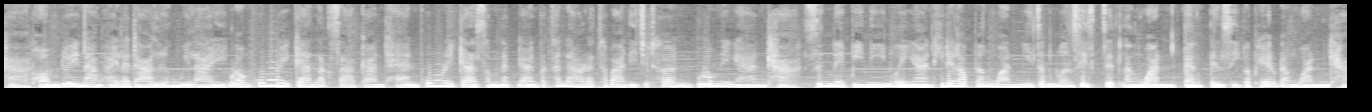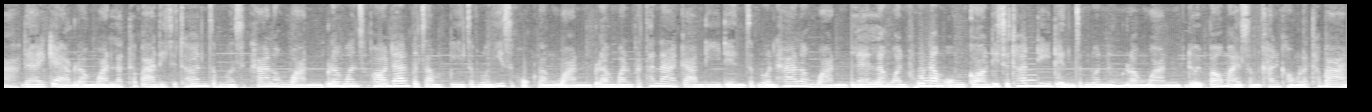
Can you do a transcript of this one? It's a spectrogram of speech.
ค่ะ พร้อมด้วยนางไอราดาเหลืองวิไลรองผู้อำนวยการรักษาการแทนผู้อำนวยการสำนักงานพัฒนารัฐบาลดิจิทัล ร่วมในงานค่ะ ซึ่งในปีนี้หน่วยงานที่ได้รับรางวัลมีจำนวน 47 รางวัล แบ่งเป็น 4 ประเภทรางวัลค่ะ ได้แก่รางวัลรัฐบาลดิจิทัลจำนวน 15 รางวัล รางวัลเฉพาะด้านประจำปีจำนวน 26 รางวัล รางวัลพัฒนาการดีเด่นจำนวน 5 รางวัล และรางวัลผู้นำองค์กรดิจิทัลดีเด่นจำนวน 1 รางวัล โดยเป้าหมายสำคัญของรัฐบาล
